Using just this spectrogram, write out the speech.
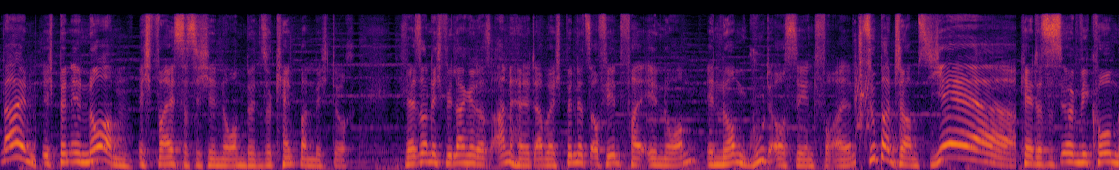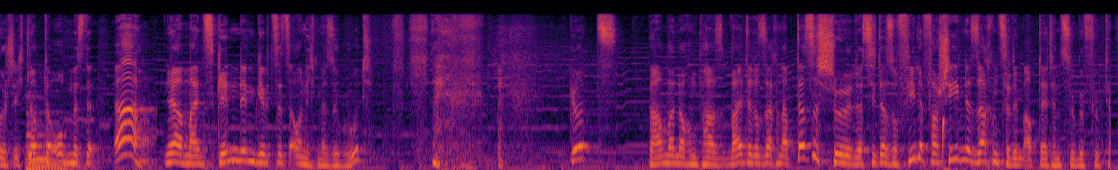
Nein, ich bin enorm. Ich weiß, dass ich enorm bin, so kennt man mich doch. Ich weiß auch nicht, wie lange das anhält, aber ich bin jetzt auf jeden Fall enorm. Enorm gut aussehend vor allem. Super Jumps, yeah! Okay, das ist irgendwie komisch. Ich glaube, da oben ist eine... Ah! Ja, mein Skin, dem gibt es jetzt auch nicht mehr so gut. gut. Da haben wir noch ein paar weitere Sachen ab. Das ist schön, dass sie da so viele verschiedene Sachen zu dem Update hinzugefügt haben.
